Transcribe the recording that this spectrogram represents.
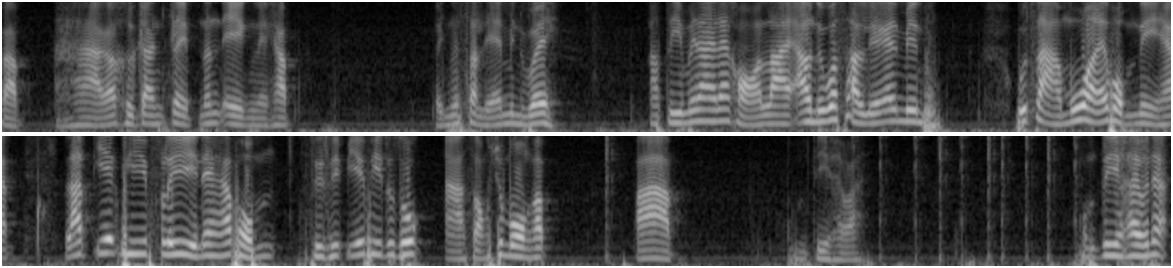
กลับอ่าก็คือการเก็บนั่นเองนะครับเป็นสัตว์เลี้ยงแอดมินเว้ยเอาตีไม่ได้ได้ของออนไลน์เอานึกว่าสัตว์เลี้ยงแอดมินอุตส่าห์มั่วนะผมนี่ครับรับ EXP ฟรีนะครับผม40 EXP ทุกๆอ่า2ชั่วโมงครับปาบผมตีใครวะผมตีใครวะเนี่ย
